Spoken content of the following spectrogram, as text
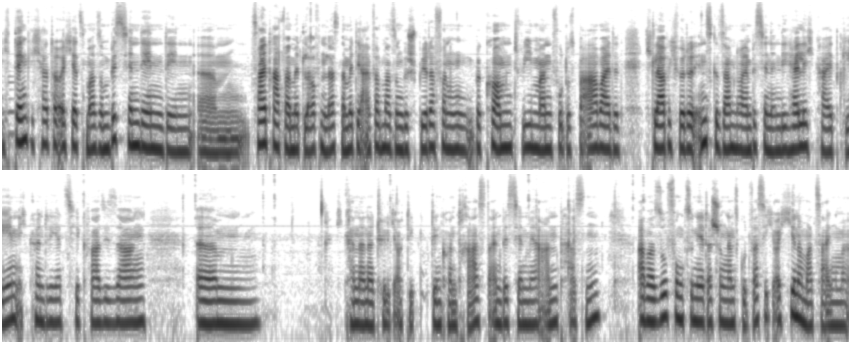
Ich denke, ich hatte euch jetzt mal so ein bisschen den, den ähm, Zeitraffer mitlaufen lassen, damit ihr einfach mal so ein Gespür davon bekommt, wie man Fotos bearbeitet. Ich glaube, ich würde insgesamt noch ein bisschen in die Helligkeit gehen. Ich könnte jetzt hier quasi sagen, ähm, ich kann da natürlich auch die, den Kontrast ein bisschen mehr anpassen. Aber so funktioniert das schon ganz gut. Was ich euch hier nochmal zeigen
